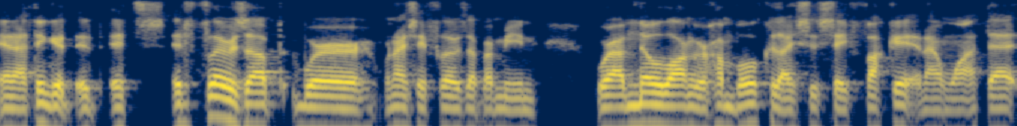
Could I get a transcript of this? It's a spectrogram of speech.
and I think it, it it's it flares up where when I say flares up, I mean where I'm no longer humble because I just say fuck it and I want that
